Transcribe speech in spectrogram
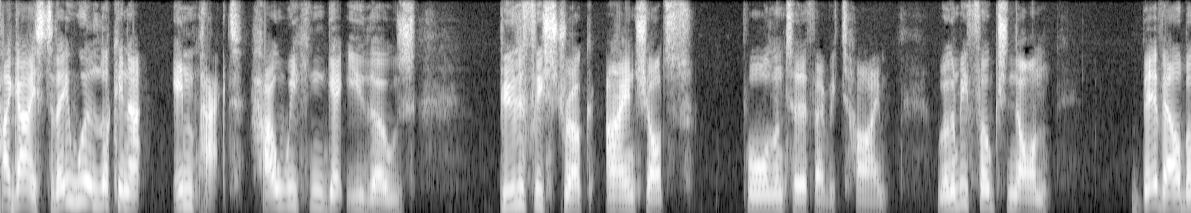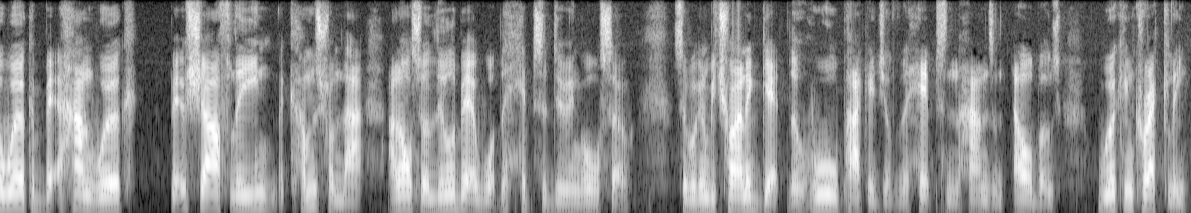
Hi guys, today we're looking at impact, how we can get you those beautifully struck iron shots, ball and turf every time. We're going to be focusing on a bit of elbow work, a bit of hand work, a bit of shaft lean that comes from that, and also a little bit of what the hips are doing also. So we're going to be trying to get the whole package of the hips and the hands and elbows working correctly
